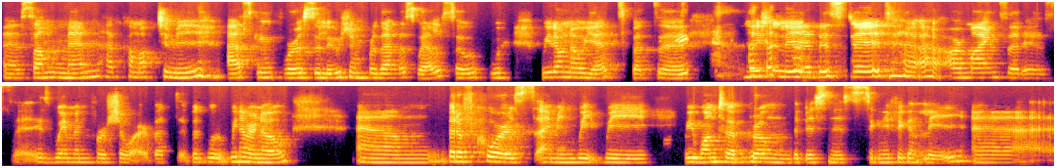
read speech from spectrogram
Uh, some men have come up to me asking for a solution for them as well. So we, we don't know yet, but uh, initially at this stage, our mindset is is women for sure. But but we never know. Um, but of course, I mean, we we we want to have grown the business significantly, uh,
